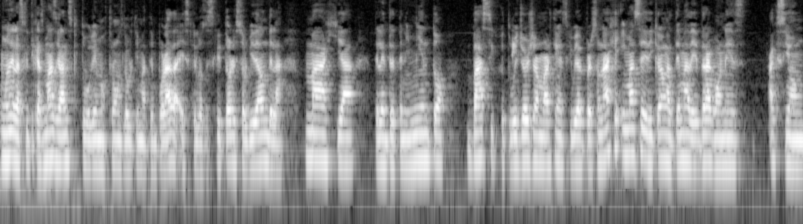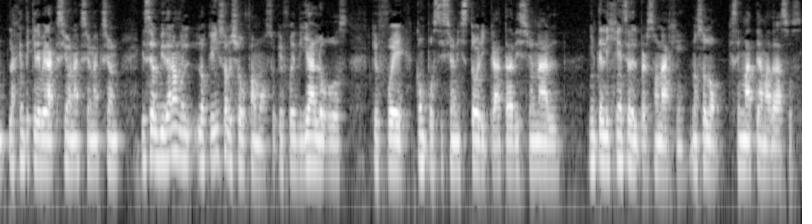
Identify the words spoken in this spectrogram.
Una de las críticas más grandes que tuvo Game of Thrones la última temporada es que los escritores se olvidaron de la magia, del entretenimiento básico que tuvo George R. Martin a escribir al personaje y más se dedicaron al tema de dragones, acción. La gente quiere ver acción, acción, acción y se olvidaron lo que hizo el show famoso, que fue diálogos, que fue composición histórica, tradicional, inteligencia del personaje, no solo que se mate a madrazos.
